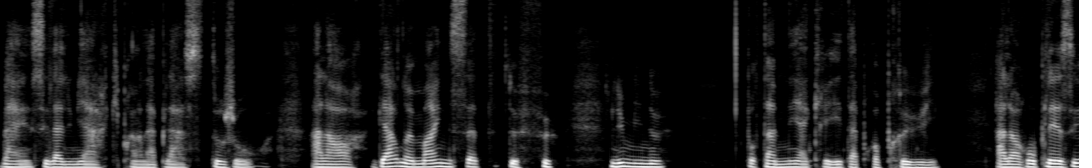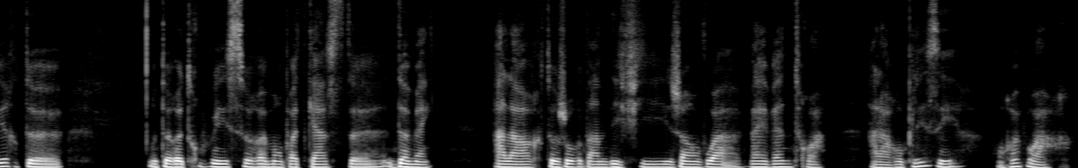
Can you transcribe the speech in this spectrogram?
ben c'est la lumière qui prend la place toujours. Alors, garde un mindset de feu lumineux pour t'amener à créer ta propre vie. Alors, au plaisir de te retrouver sur mon podcast euh, demain. Alors, toujours dans le défi, j'envoie 2023. Alors, au plaisir. Au revoir.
